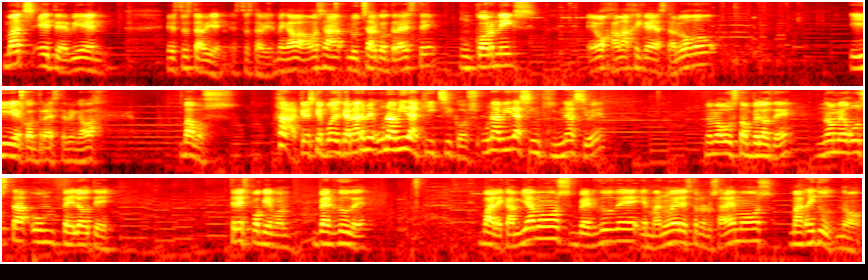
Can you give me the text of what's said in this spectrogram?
Max Ether, bien. Esto está bien, esto está bien. Venga, va, vamos a luchar contra este. Un Cornix. Eh, hoja mágica y hasta luego. Y contra este, venga, va. Vamos. ¡Ja! ¿Crees que puedes ganarme? Una vida aquí, chicos. Una vida sin gimnasio, ¿eh? No me gusta un pelote, ¿eh? No me gusta un pelote. Tres Pokémon. Verdude. Vale, cambiamos. Verdude, Emanuel, esto no lo sabemos. Magnitud, no.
